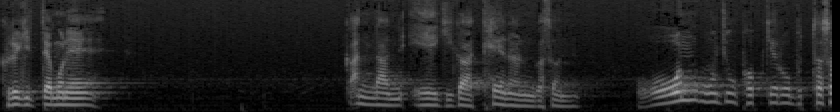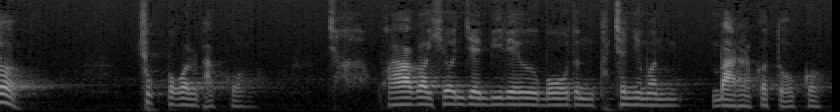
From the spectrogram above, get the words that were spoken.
그러기 때문에 깐난 애기가 태어나는 것은 온 우주 법계로 붙어서 축복을 받고 저 과거, 현재, 미래의 모든 부처님은 말할 것도 없고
